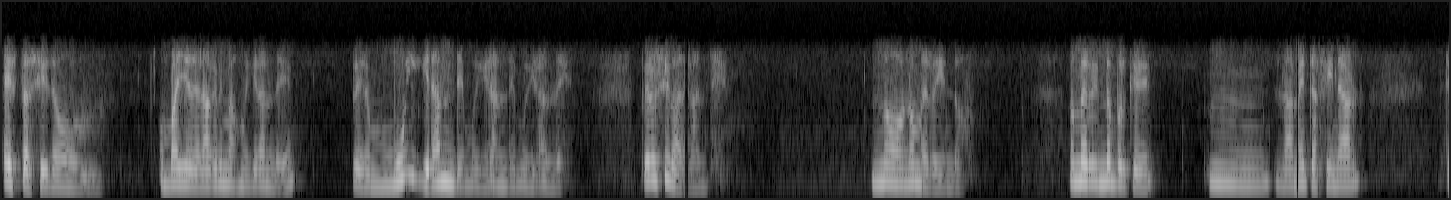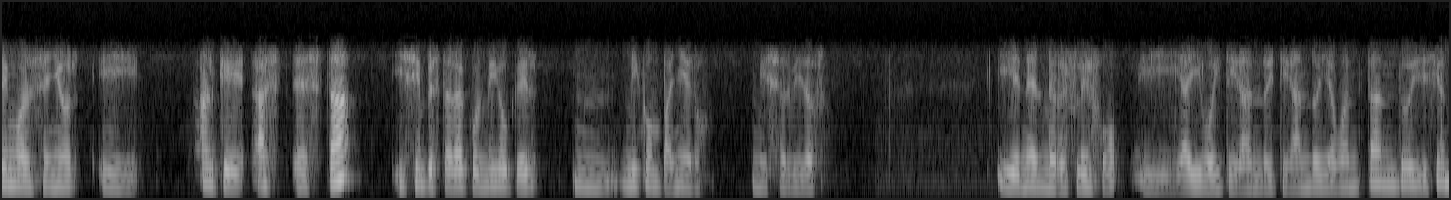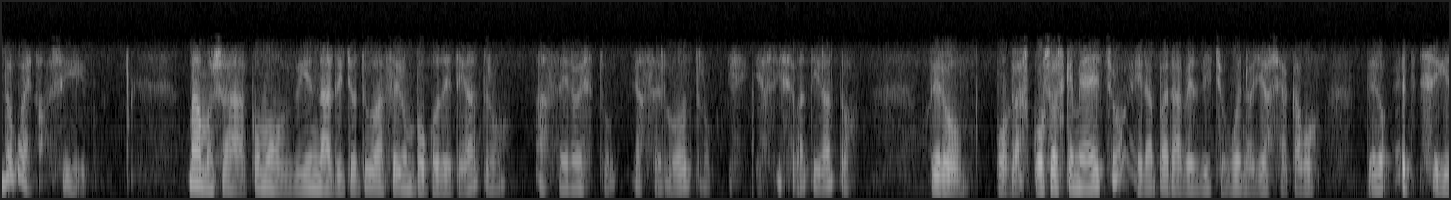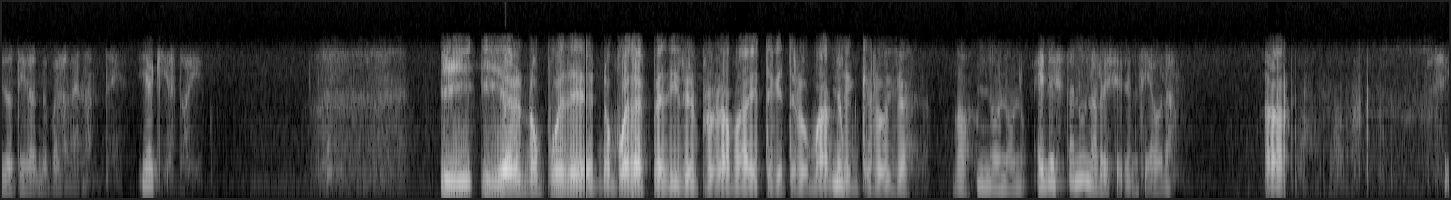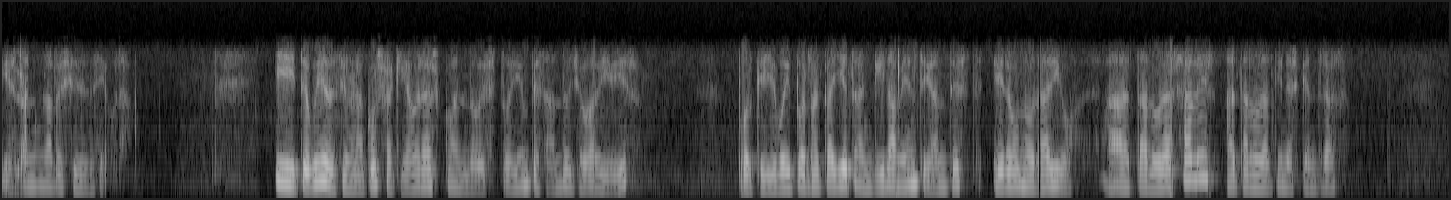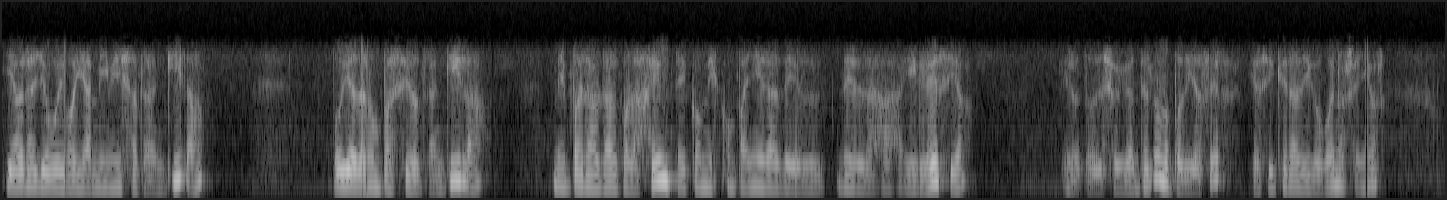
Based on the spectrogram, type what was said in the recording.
Esto ha sido un, un valle de lágrimas muy grande, ¿eh? pero muy grande, muy grande, muy grande. Pero sigo adelante. No, no me rindo. No me rindo porque mm, la meta final tengo al Señor y al que está y siempre estará conmigo, que es mm, mi compañero, mi servidor. Y en él me reflejo y ahí voy tirando y tirando y aguantando y diciendo, bueno, sí, vamos a, como bien has dicho tú, a hacer un poco de teatro, hacer esto y hacer lo otro. Y así se va tirando. Pero por las cosas que me ha hecho era para haber dicho, bueno, ya se acabó. Pero he seguido tirando para adelante. Y aquí estoy. Y, y él no puede no puede pedir el programa este que te lo manden, No. que lo oiga. No. No, no, no. Él está en una residencia ahora. Ah, Sí, está Ya. en una residencia ahora. Y te voy a decir una cosa, que ahora es cuando estoy empezando yo a vivir. Porque yo voy por la calle tranquilamente. Antes era un horario. A tal hora sales, a tal hora tienes que entrar. Y ahora yo voy, a mi misa tranquila. Voy a dar un paseo tranquila. Me paro a hablar con la gente, con mis compañeras de la iglesia. Pero todo eso yo antes no lo podía hacer. Y así que ahora digo, bueno, Señor,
